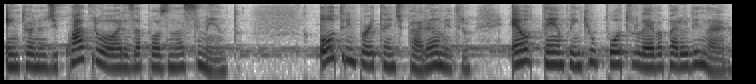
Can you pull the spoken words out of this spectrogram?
em torno de 4 horas após o nascimento. Outro importante parâmetro é o tempo em que o potro leva para urinar.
